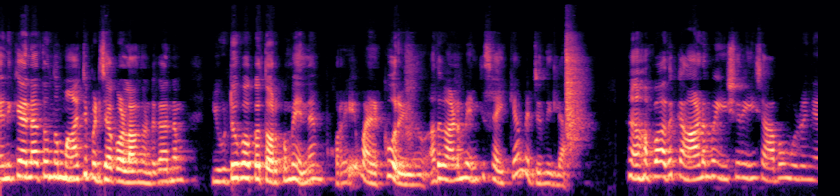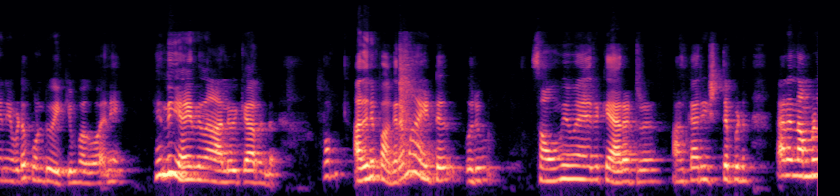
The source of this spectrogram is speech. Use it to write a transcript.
എനിക്ക് അതിനകത്തൊന്ന് മാറ്റി പിടിച്ചാൽ കൊള്ളാമെന്നുണ്ട്. കാരണം യൂട്യൂബൊക്കെ തുറക്കുമ്പോൾ എന്നെ കുറേ വഴക്ക് പറയുന്നു. അത് കാണുമ്പോൾ എനിക്ക് സഹിക്കാൻ പറ്റുന്നില്ല. അപ്പോൾ അത് കാണുമ്പോൾ ഈശ്വരൻ ഈ ശാപം മുഴുവൻ ഞാൻ എവിടെ കൊണ്ടുവയ്ക്കും ഭഗവാനെ എന്ന് ഞാൻ ഇരുന്ന് ആലോചിക്കാറുണ്ട്. അപ്പം അതിന് പകരമായിട്ട് ഒരു സൗമ്യമായ ഒരു ക്യാരക്ടർ ആൾക്കാരെ ഇഷ്ടപ്പെടും. കാരണം നമ്മൾ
